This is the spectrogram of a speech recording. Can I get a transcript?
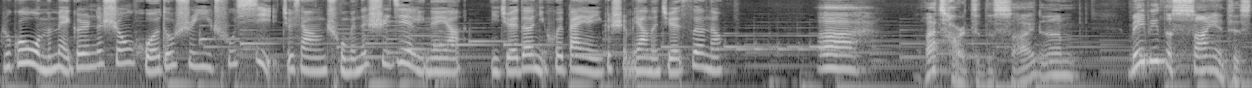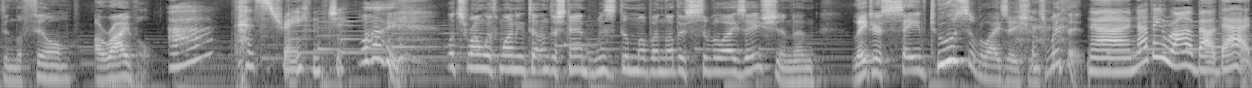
如果我们每个人的生活都是一出戏，就像《楚门的世界》里那样，你觉得你会扮演一个什么样的角色呢？Ah, uh, that's hard to decide. Um, maybe the scientist in the film Arrival. Ah, that's strange. Why? What's wrong with wanting to understand wisdom of another civilization and later save two civilizations with it? nah, nothing wrong about that.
